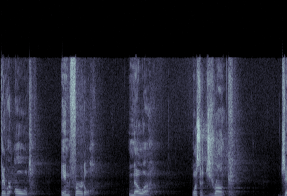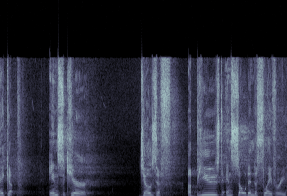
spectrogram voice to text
they were old, infertile. Noah was a drunk. Jacob, insecure. Joseph, abused and sold into slavery.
